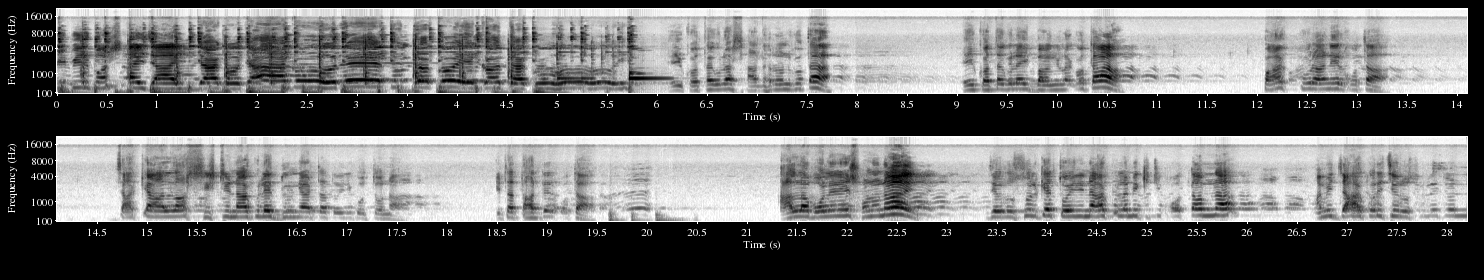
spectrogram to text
বিবির জাগো রে এই কথাগুলো সাধারণ কথা? এই কথাগুলো এই বাংলা কথা? পাক কোরআনের কথা? যাকে আল্লাহ সৃষ্টি না করলে দুনিয়াটা তৈরি করতো না। এটা তাদের কথা। আল্লাহ বলেন শোনো নাই, যে রসুলকে তৈরি না করলে আমি কিছু করতাম না। আমি যা করেছি রসুলের জন্য।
